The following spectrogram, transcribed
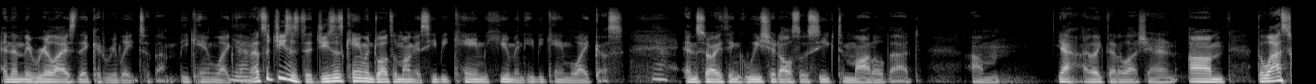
and then they realized they could relate to them, became like Yeah. them. That's what Jesus did. Jesus came and dwelt among us. He became human. He became like us. Yeah. And so I think we should also seek to model that. Um, yeah, I like that a lot, Shannon. Um, the last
